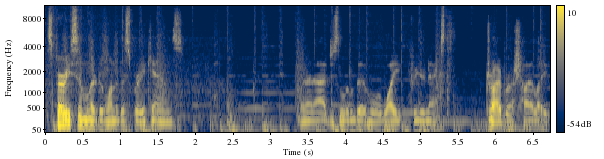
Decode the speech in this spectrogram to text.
It's very similar to one of the spray cans. And then add just a little bit more white for your next dry brush highlight.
